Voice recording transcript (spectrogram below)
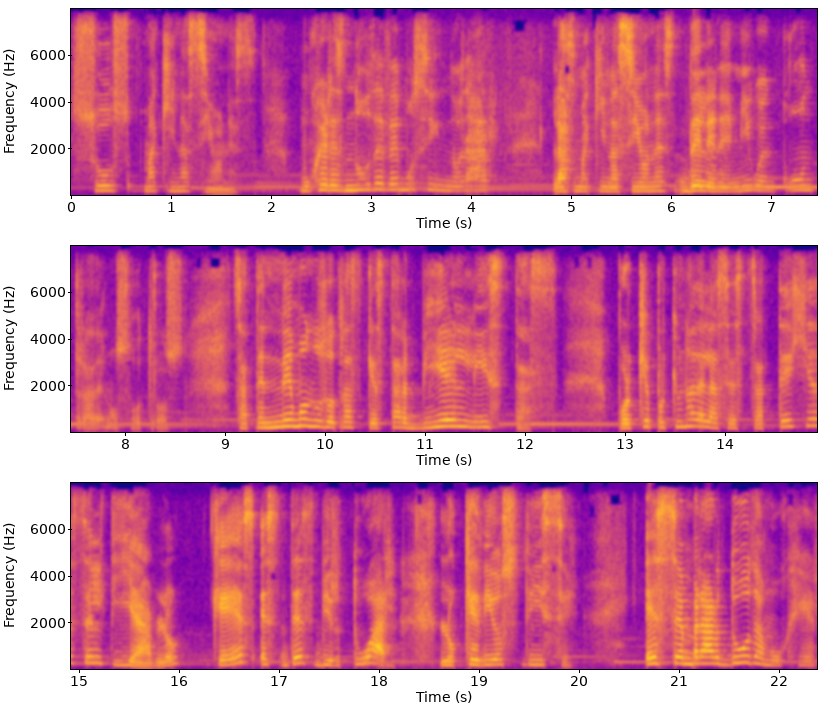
sus maquinaciones. Mujeres, no debemos ignorar las maquinaciones del enemigo en contra de nosotros. O sea, tenemos nosotras que estar bien listas. ¿Por qué? Porque una de las estrategias del diablo que es es desvirtuar lo que Dios dice. Es sembrar duda, mujer,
